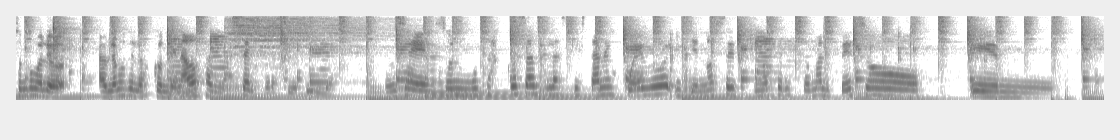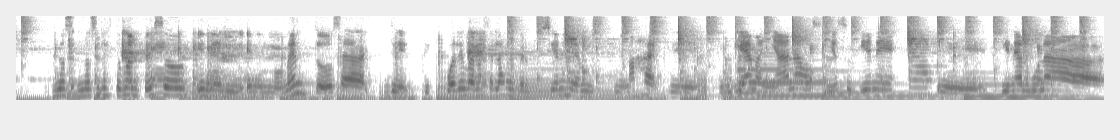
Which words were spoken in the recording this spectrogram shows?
son como lo, hablamos de los condenados al nacer, por así decirlo. Entonces son muchas cosas las que están en juego y que no se, no se les toma el peso eh, no, no, se les toma el peso en el, en el momento, o sea, de, cuáles van a ser las repercusiones de, más del día de mañana o si eso tiene, eh, tiene alguna,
